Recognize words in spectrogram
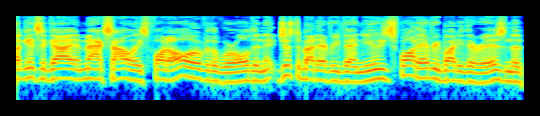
against a guy and Max Holloway's fought all over the world and just about every venue. He's fought everybody there is. And the,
